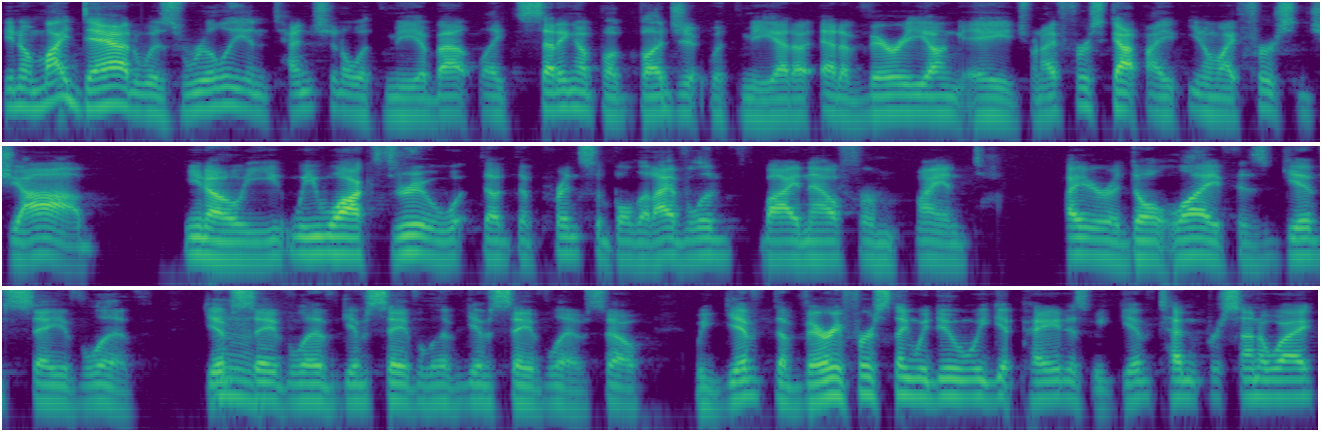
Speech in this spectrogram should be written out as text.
you know, my dad was really intentional with me about like setting up a budget with me at a, at a very young age. When I first got my, you know, my first job, you know, we, we walked through the, the principle that I've lived by now for my entire adult life is give, save, live. Give, Mm. save, live, give, save, live, give, save, live. So we give the very first thing we do when we get paid is we give 10% away.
